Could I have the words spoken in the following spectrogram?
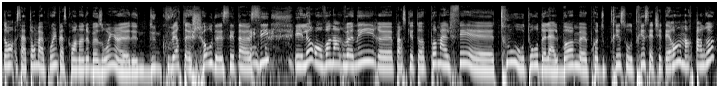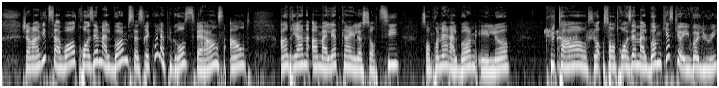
tombe, ça tombe à point parce qu'on en a besoin euh, d'une couverte chaude ces temps-ci. Et là, on va en revenir euh, parce que tu as pas mal fait euh, tout autour de l'album, euh, productrice, autrice, etc. On en reparlera. J'avais envie de savoir, troisième album, ce serait quoi la plus grosse différence entre Andréane Amalette quand elle a sorti son premier album et là, plus tard, son troisième album? Qu'est-ce qui a évolué?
